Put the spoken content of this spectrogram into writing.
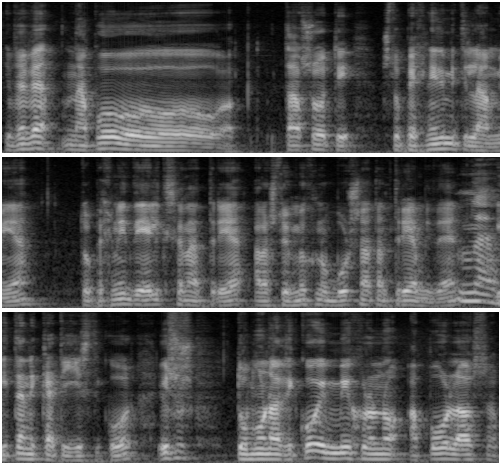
Βέβαια, να πω Τάσο ότι στο παιχνίδι με τη Λαμία το παιχνίδι έληξε 1-3, αλλά στο ημίχρονο μπορούσε να ήταν 3-0. Ναι. Ήταν κατηγιστικό. Ίσως το μοναδικό ημίχρονο από όλα όσα,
